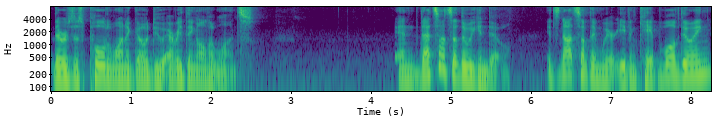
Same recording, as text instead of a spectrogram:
there was this pull to want to go do everything all at once. And that's not something we can do. It's not something we're even capable of doing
